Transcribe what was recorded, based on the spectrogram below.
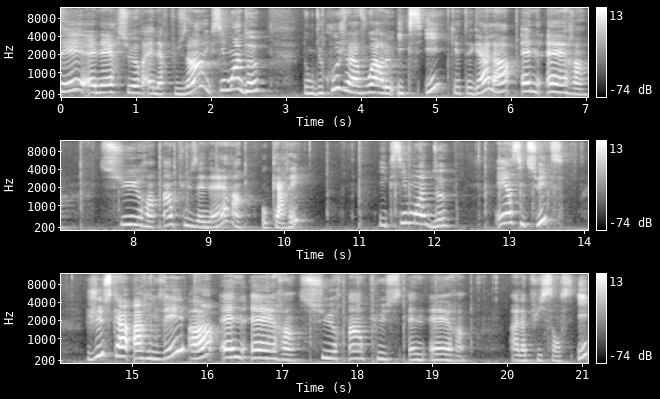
c'est nr sur nr plus 1, xi moins 2. Donc du coup, je vais avoir le xi qui est égal à nr sur 1 plus nr au carré, xi moins 2, et ainsi de suite jusqu'à arriver à nr sur 1 plus nr à la puissance i,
